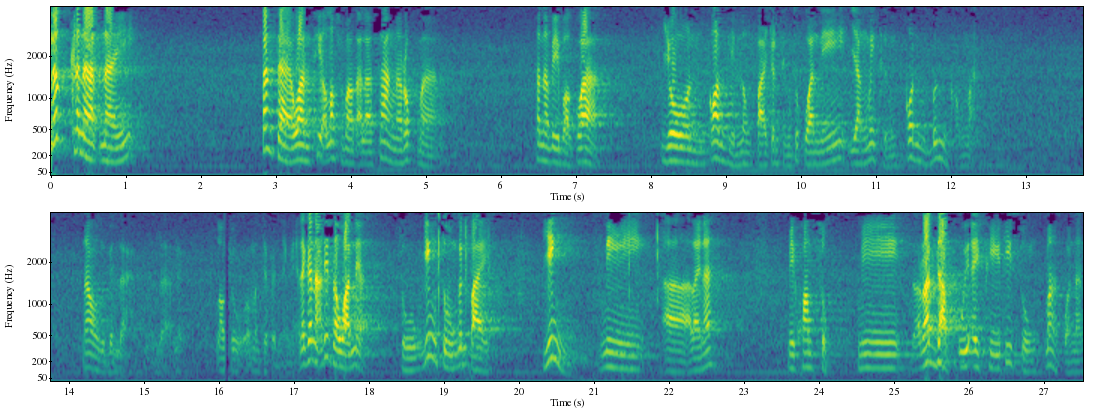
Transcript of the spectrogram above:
ลึกขนาดไหน ตั้งแต่วันที่อัลลอฮฺสุบานตะลาสร้างนรกมาท่านนบีบอกว่า โยนก้อนหินลงไปจนถึงทุกวันนี้ยังไม่ถึงก้นบึ้งของมันน่าจะเป็นแหละเราดูว่ามันจะเป็นยังไง ในขณะที่สวรรค์เนี่ย สูงยิ่งสูงขึ้นไป ยิ่งมีอะไรนะ มีความสุข มีระดับ VIP ที่สูงมากกว่านั้น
